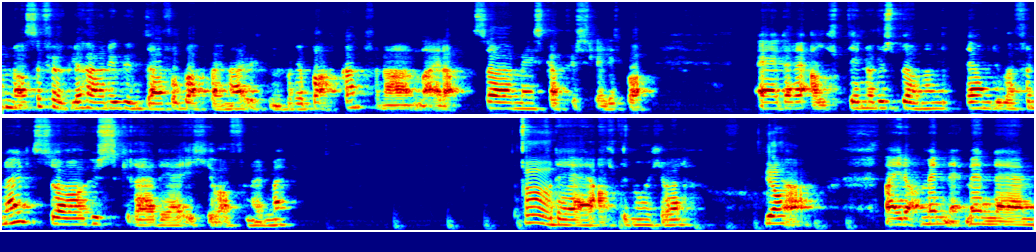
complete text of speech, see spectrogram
nå selvfølgelig har jo begynt å få bakbeina utenfor i bakkant. For nå, nei da, så vi skal pusle litt på. Eh, det er alltid, Når du spør meg om du var fornøyd, så husker jeg det jeg ikke var fornøyd med. Ja. For det er alltid noe, ikke vel? ja. Ja. Nei da, men, men eh,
